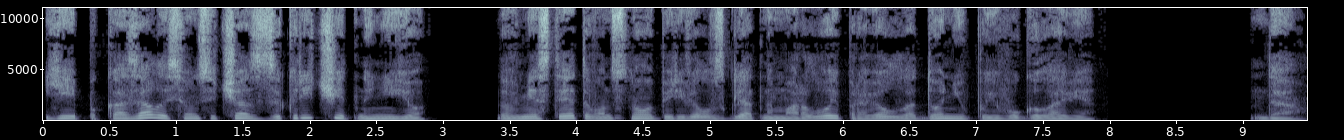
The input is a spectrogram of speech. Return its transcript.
Ей показалось, он сейчас закричит на нее, но вместо этого он снова перевел взгляд на Марло и провел ладонью по его голове. «Да»,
